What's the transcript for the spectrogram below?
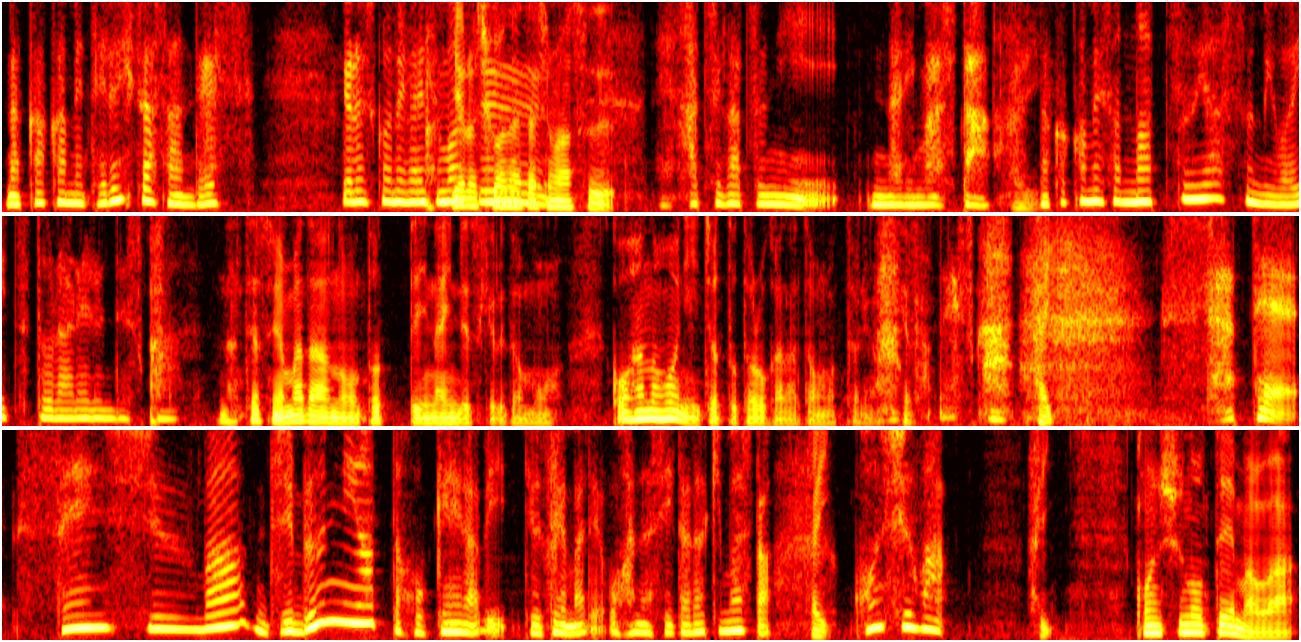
ー、中亀照久さんです。よろしくお願いします。よろしくお願いいたします。8月になりました。はい、中亀さん、夏休みはいつ取られるんですか？夏休みはまだあの取っていないんですけれども、後半の方にちょっと取ろうかなと思っておりますけど。そうですか。はい。さて、先週は自分に合った保険選びというテーマでお話しいただきました。はい。今週は？はい。今週のテーマは、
